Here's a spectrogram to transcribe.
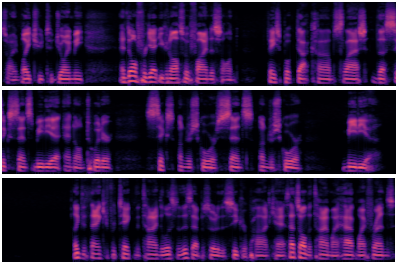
So I invite you to join me. And don't forget, you can also find us on facebook.com slash the six cents media and on twitter six underscore cents underscore media. I'd like to thank you for taking the time to listen to this episode of the secret podcast. That's all the time i have my friends.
